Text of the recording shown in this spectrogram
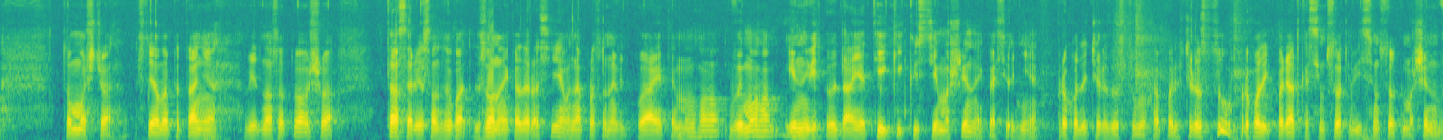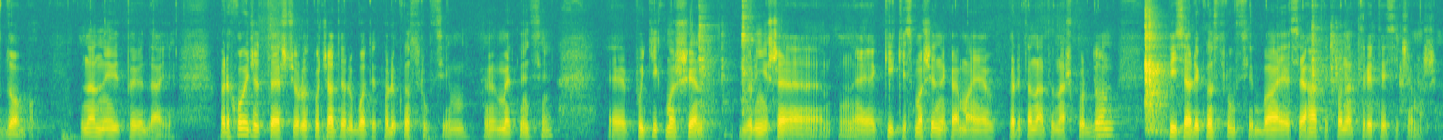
тому що стояло питання відносно того, що та сервісна зона, яка зараз є, вона просто не відповідає тим вимогам- і не відповідає тій кількості машин, яка сьогодні проходить через Островух. А через Островух проходить порядка 700-800 машин в добу. Вона не відповідає. Враховуючи те, що розпочати роботи по реконструкції митниці, Е, Потік машин, верніше, е, кількість машин, яка має перетинати наш кордон, після реконструкції має сягати понад 3 тисячі машин.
